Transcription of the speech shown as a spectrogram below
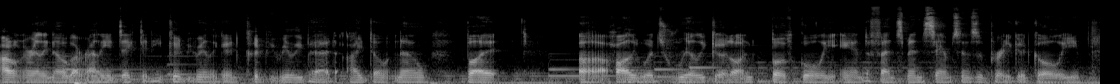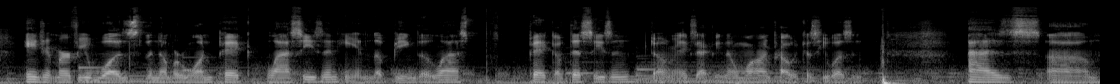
I don't really know about Riley Addicted. He could be really good, could be really bad. I don't know. But uh, Hollywood's really good on both goalie and defenseman. Samson's a pretty good goalie. Agent Murphy was the number one pick last season. He ended up being the last pick of this season. Don't exactly know why. Probably because he wasn't as um,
